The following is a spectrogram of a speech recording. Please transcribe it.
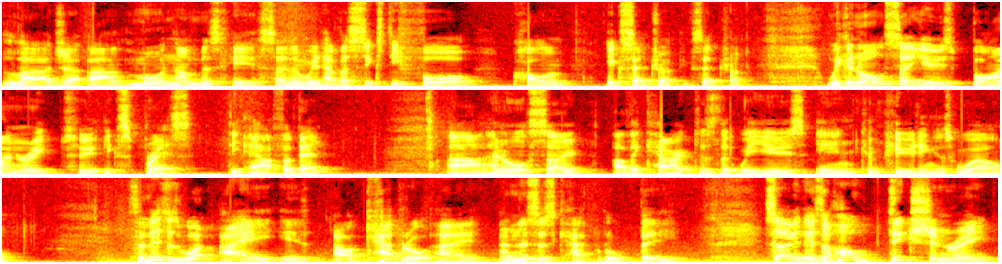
larger, uh, more numbers here. So then we'd have a 64 column, etc., etc. We can also use binary to express the alphabet uh, and also other characters that we use in computing as well. So this is what A is, our capital A, and this is capital B. So there's a whole dictionary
